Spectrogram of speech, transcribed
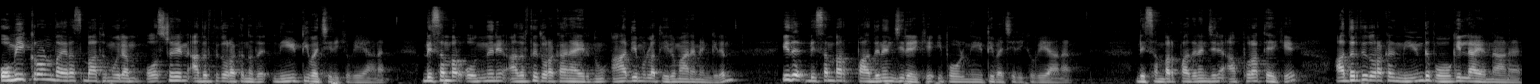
ഒമിക്രോൺ വൈറസ് ബാധ മൂലം ഓസ്ട്രേലിയൻ അതിർത്തി തുറക്കുന്നത് നീട്ടിവച്ചിരിക്കുകയാണ്. ഡിസംബർ ഒന്നിന് അതിർത്തി തുറക്കാനായിരുന്നു ആദ്യമുള്ള തീരുമാനമെങ്കിലും ഇത് ഡിസംബർ പതിനഞ്ചിലേക്ക് ഇപ്പോൾ നീട്ടിവച്ചിരിക്കുകയാണ്. ഡിസംബർ പതിനഞ്ചിന് അപ്പുറത്തേക്ക് അതിർത്തി തുറക്കൽ നീണ്ടു പോകില്ല എന്നാണ്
